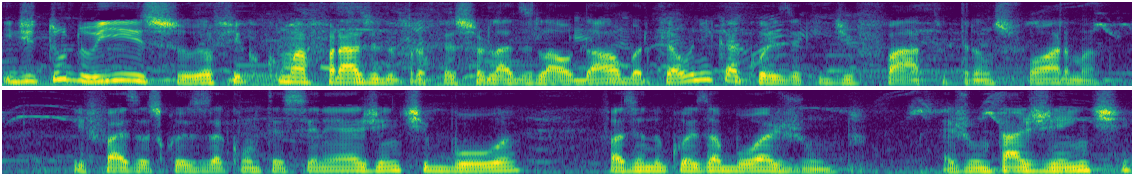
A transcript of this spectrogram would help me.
E de tudo isso, eu fico com uma frase do professor Ladislau Dalbar, que a única coisa que de fato transforma e faz as coisas acontecerem é a gente boa fazendo coisa boa junto. É juntar gente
